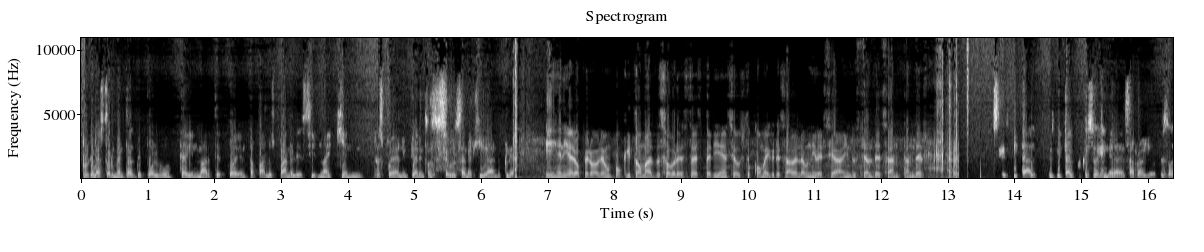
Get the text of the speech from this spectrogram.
porque las tormentas de polvo que hay en Marte pueden tapar los paneles y no hay quien los pueda limpiar, entonces se usa energía nuclear. Ingeniero, pero hablemos un poquito más sobre esta experiencia, usted como egresado de la Universidad Industrial de Santander. Es vital, es vital porque eso genera desarrollo, eso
